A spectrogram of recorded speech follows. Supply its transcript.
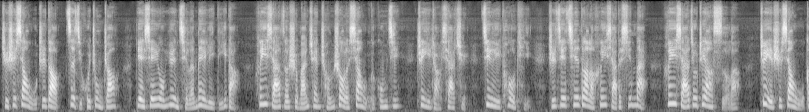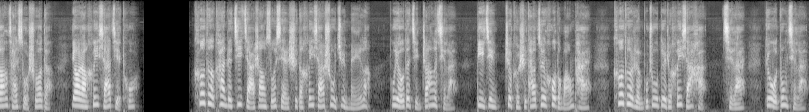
只是向武知道自己会中招，便先用运起了内力抵挡。黑侠则是完全承受了向武的攻击，这一掌下去，劲力透体，直接切断了黑侠的心脉。黑侠就这样死了。这也是向武刚才所说的，要让黑侠解脱。科特看着机甲上所显示的黑侠数据没了，不由得紧张了起来。毕竟这可是他最后的王牌。科特忍不住对着黑侠喊。起来，给我动起来！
